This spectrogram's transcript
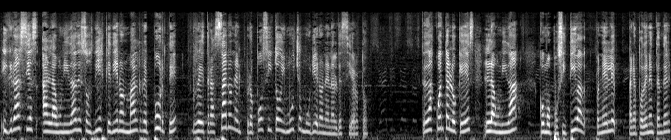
Y gracias a la unidad de esos diez que dieron mal reporte, retrasaron el propósito y muchos murieron en el desierto. ¿Te das cuenta lo que es la unidad como positiva? Ponerle para poder entender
